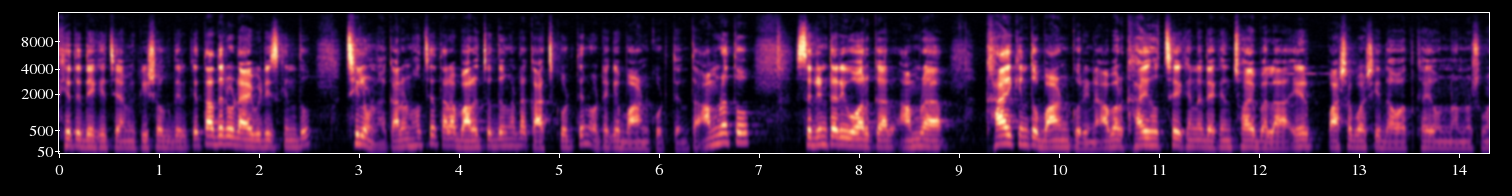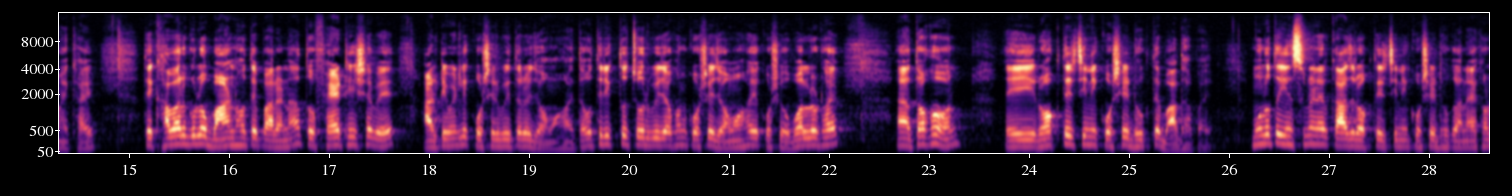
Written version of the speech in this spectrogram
খেতে দেখেছি আমি কৃষকদেরকে। তাদেরও ডায়াবেটিস কিন্তু ছিল না। কারণ হচ্ছে তারা বারো চোদ্দ ঘণ্টা কাজ করতেন, ওটাকে বার্ন করতেন। তা আমরা তো সেডেন্টারি ওয়ার্কার আমরা খাই কিন্তু বার্ন করি না। আবার খাই হচ্ছে এখানে দেখেন ছয় বেলা, এর পাশাপাশি দাওয়াত খাই, অন্যান্য সময় খাই। তো খাবারগুলো বার্ন হতে পারে না, তো ফ্যাট হিসেবে আলটিমেটলি কোষের ভিতরে জমা হয়। তা অতিরিক্ত চর্বি যখন কোষে জমা হয়ে, কোষে ওভারলোড হয় তখন এই রক্তের চিনি কোষে ঢুকতে বাধা পায়। মূলত ইনসুলিনের কাজ রক্তের চিনি কোষে ঢুকানো। এখন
